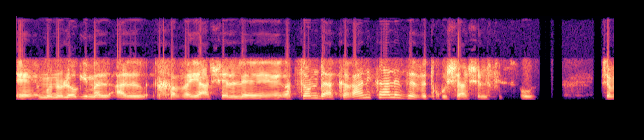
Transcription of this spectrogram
ומונולוגים על, על חוויה של אה, רצון בהכרה נקרא לזה ותחושה של פספוס. עכשיו,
